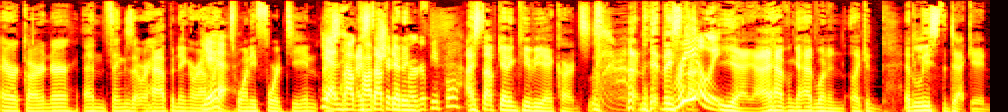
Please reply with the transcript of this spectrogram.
Eric Garner and things that were happening around Yeah. like 2014. Yeah, I and sto- how I cops stopped shouldn't getting, murder people. I stopped getting PBA cards. They- they stopped- Really? yeah, yeah. I haven't had one in like a, at least a decade.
